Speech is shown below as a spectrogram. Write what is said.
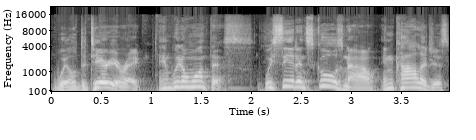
will deteriorate. And we don't want this. We see it in schools now, in colleges.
